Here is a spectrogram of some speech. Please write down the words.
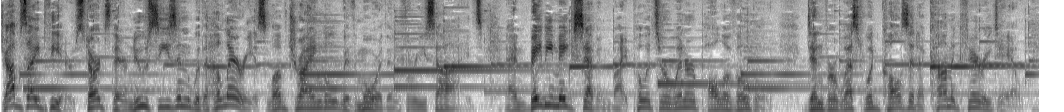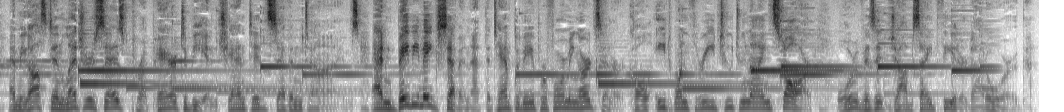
Jobsite Theater starts their new season with a hilarious love triangle with more than three sides. And Baby Makes Seven by Pulitzer winner Paula Vogel. Denver Westword calls it a comic fairy tale, and the Austin Ledger says prepare to be enchanted seven times. And Baby Makes Seven at the Tampa Bay Performing Arts Center. Call 813-229-STAR or visit jobsitetheater.org.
